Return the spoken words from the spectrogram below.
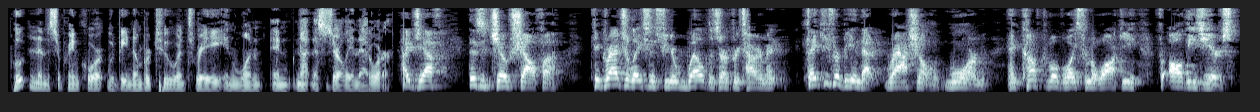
Putin and the Supreme Court would be number two and three in one, and not necessarily in that order. Hi, Jeff. This is Joe Shalfa. Congratulations for your well-deserved retirement. Thank you for being that rational, warm, and comfortable voice from Milwaukee for all these years.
